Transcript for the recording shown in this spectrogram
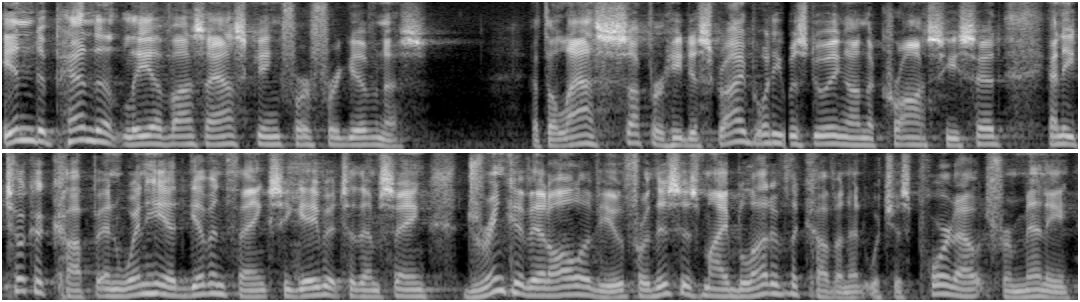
independently of us asking for forgiveness. At the Last Supper, he described what he was doing on the cross. He said, And he took a cup, and when he had given thanks, he gave it to them, saying, Drink of it, all of you, for this is my blood of the covenant, which is poured out for many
